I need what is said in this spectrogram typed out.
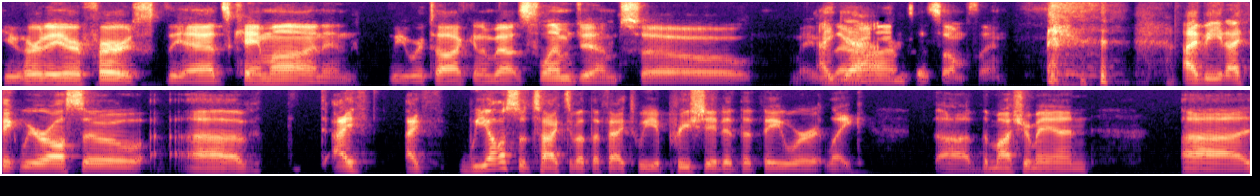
you heard it here first. The ads came on, and we were talking about Slim Jim, so maybe they're on to something. I mean, I think we were also, uh, I, I, we also talked about the fact we appreciated that they were like, uh, the Macho Man, uh,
